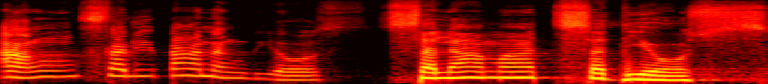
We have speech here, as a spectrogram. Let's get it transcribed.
Ang salita ng Diyos. Salamat sa Diyos.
